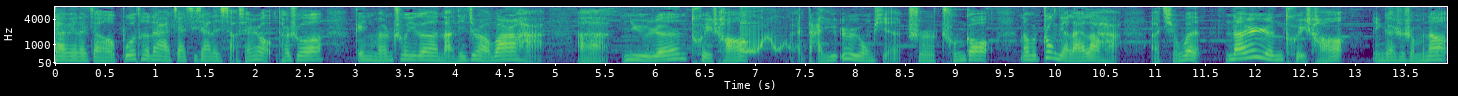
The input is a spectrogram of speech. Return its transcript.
下一位呢叫波特大佳期家的小鲜肉，他说给你们出一个脑筋急转弯哈啊，女人腿长。打一日用品是唇膏，那么重点来了哈啊，请问男人腿长应该是什么呢？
